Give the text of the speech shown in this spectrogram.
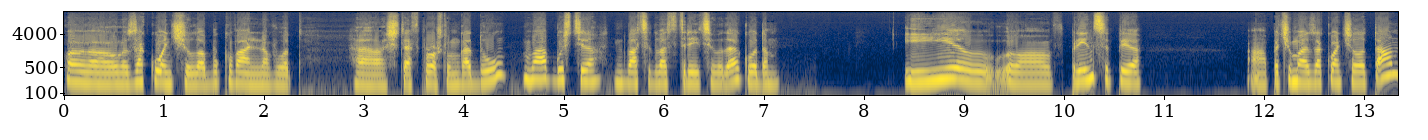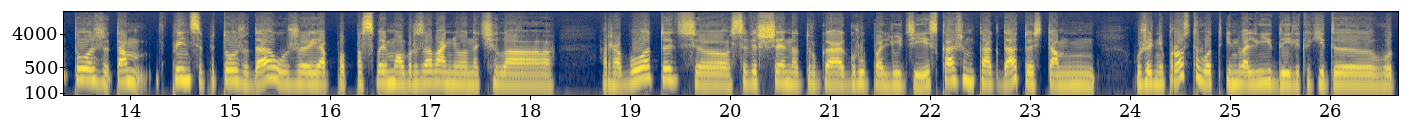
э, закончила буквально вот, э, считай, в прошлом году, в августе 2023 да, года. И, э, в принципе, а, почему я закончила там, тоже, там, в принципе, тоже, да, уже я по, по своему образованию начала работать, э, совершенно другая группа людей, скажем так, да, то есть там уже не просто вот инвалиды или какие-то вот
